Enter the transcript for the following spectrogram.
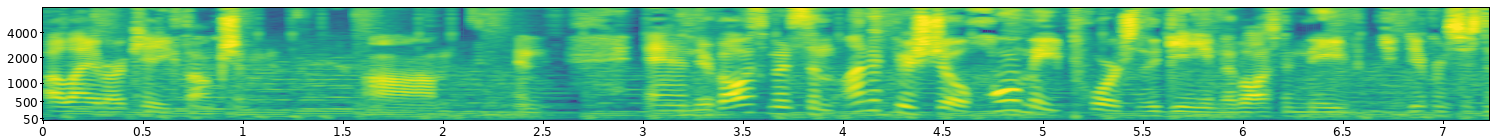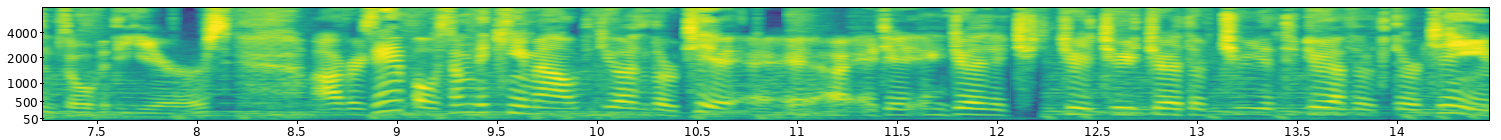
Live Arcade function. Um, and and there have also been some unofficial homemade ports of the game that have also been made for different systems over the years. Uh, for example, somebody came out in 2013, uh, in 2013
